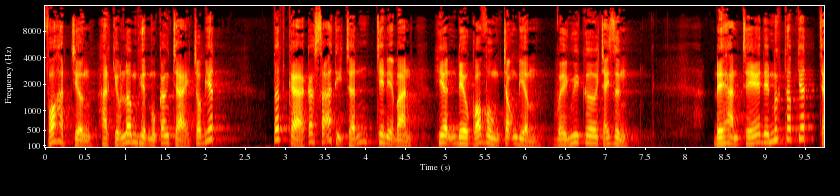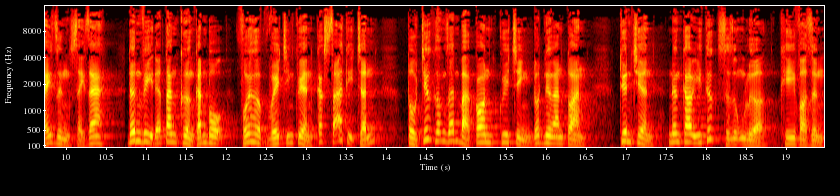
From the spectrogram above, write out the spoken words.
Phó hạt trưởng hạt kiểm lâm huyện Mù Căng Trải cho biết, tất cả các xã thị trấn trên địa bàn hiện đều có vùng trọng điểm về nguy cơ cháy rừng. Để hạn chế đến mức thấp nhất cháy rừng xảy ra, đơn vị đã tăng cường cán bộ phối hợp với chính quyền các xã thị trấn tổ chức hướng dẫn bà con quy trình đốt nương an toàn, tuyên truyền nâng cao ý thức sử dụng lửa khi vào rừng.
